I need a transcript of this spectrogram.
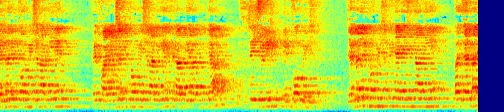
जनरल इंफॉर्मेशन आती है, फिर फाइनेंशियल इंफॉर्मेशन आती है, फिर आती है आपकी क्या? स्टेचुरी इंफॉर्मेशन जनरल इंफॉर्मेशन में क्या क्या आती है? The general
